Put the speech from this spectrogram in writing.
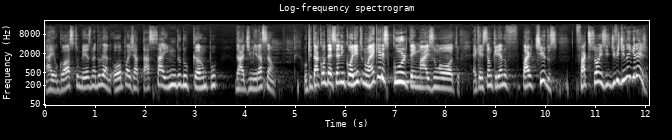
Ah, eu gosto mesmo é do Leandro. Opa, já está saindo do campo da admiração. O que está acontecendo em Corinto não é que eles curtem mais um ou outro, é que eles estão criando partidos, facções e dividindo a igreja.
